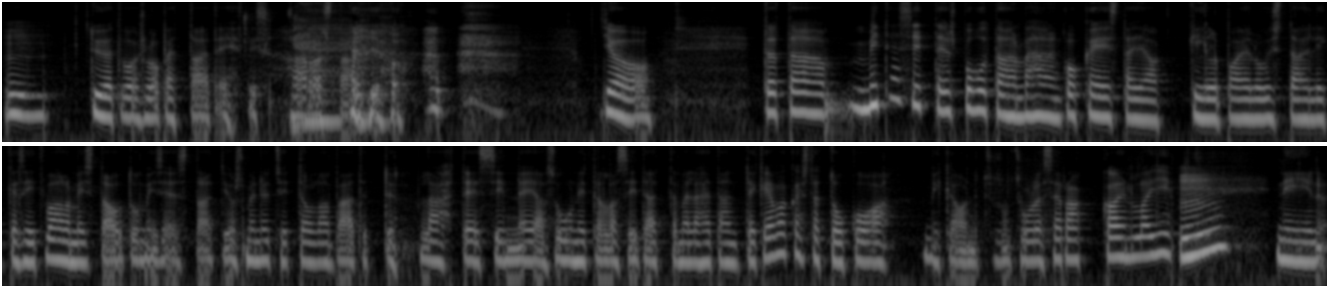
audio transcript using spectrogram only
mm. työt voisi lopettaa, että ehtisi harrastaa. Joo. Joo. Tota, miten sitten, jos puhutaan vähän kokeista ja kilpailuista, eli siitä valmistautumisesta, että jos me nyt sitten ollaan päätetty lähteä sinne ja suunnitella sitä, että me lähdetään tekemään vaikka sitä tokoa, mikä on nyt sulle se rakkain laji, mm. niin,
